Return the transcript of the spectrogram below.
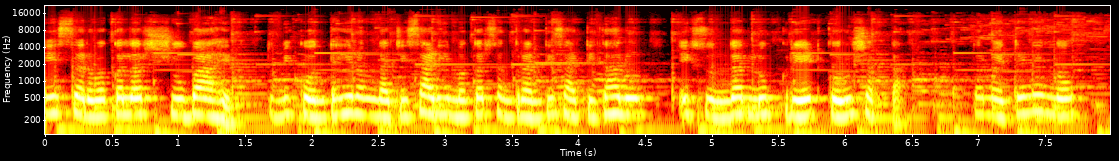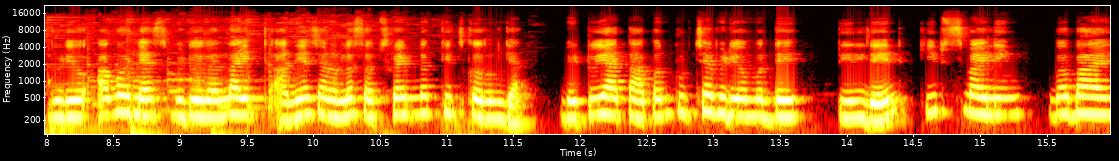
हे सर्व कलर शुभ आहेत. तुम्ही कोणत्याही रंगाची साडी मकर संक्रांतीसाठी घालून एक सुंदर लुक क्रिएट करू शकता. तर मैत्रिणींनो व्हिडिओ आवडल्यास व्हिडिओला लाईक आणि या चॅनलला सबस्क्राईब नक्कीच करून घ्या. भेटूया आता आपण पुढच्या व्हिडिओमध्ये till then keep smiling bye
